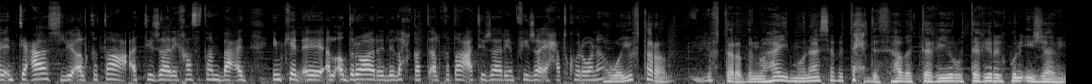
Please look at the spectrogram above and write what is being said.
انتعاش للقطاع التجاري خاصه بعد يمكن آه، الأضرار اللي لحقت القطاع التجاري في جائحة كورونا؟ هو يفترض يفترض إنه هاي المناسبة تحدث هذا التغيير والتغيير يكون إيجابي.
